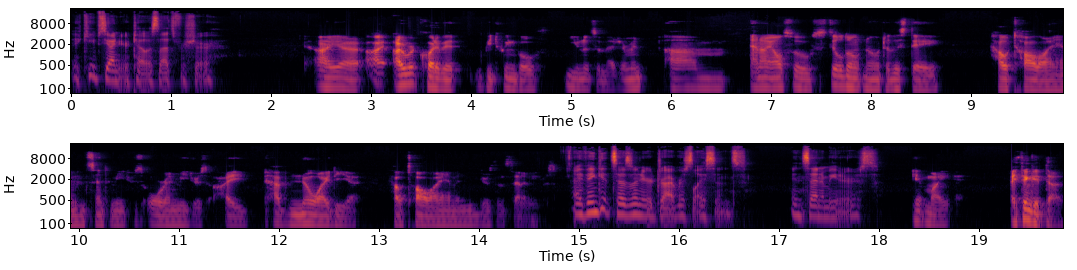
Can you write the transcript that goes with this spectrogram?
it keeps you on your toes that's for sure I, uh, I I work quite a bit between both units of measurement. Um, and I also still don't know to this day how tall I am in centimeters or in meters. I have no idea how tall I am in meters and centimeters. I think it says on your driver's license in centimeters. It might. I think it does,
